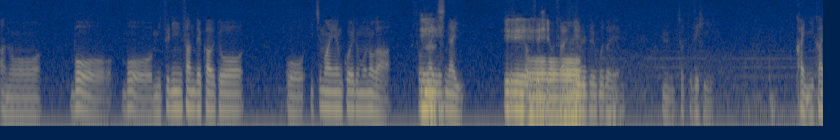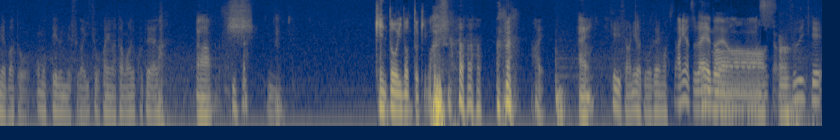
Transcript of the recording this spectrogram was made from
あのー某、某密林さんで買うと、こう、1万円超えるものが、そんなにしない、えのを設え定されているということで、うん、ちょっとぜひ、買いに行かねばと思っているんですが、いつお金が貯まることやら、あうん検討を祈っときます。はい。はい。ケリーさんありがとうございました。ありがとうございま。ます続いて、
